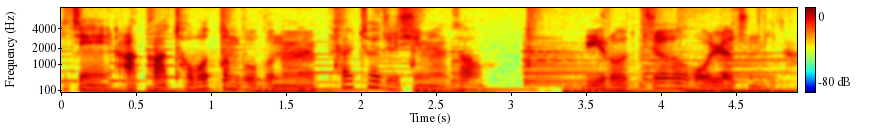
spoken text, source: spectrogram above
이제 아까 접었던 부분을 펼쳐주시면서 위로 쭉 올려줍니다.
